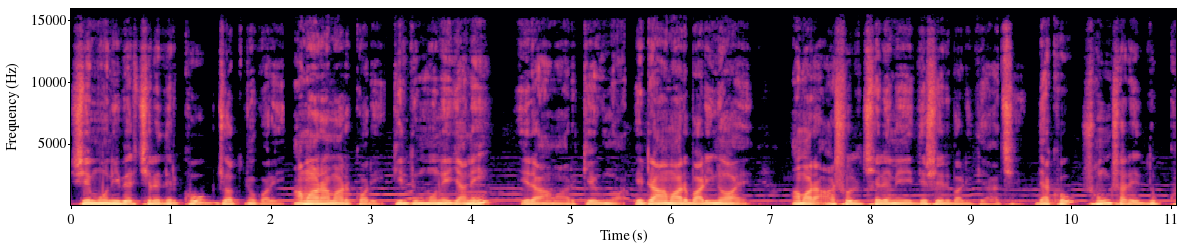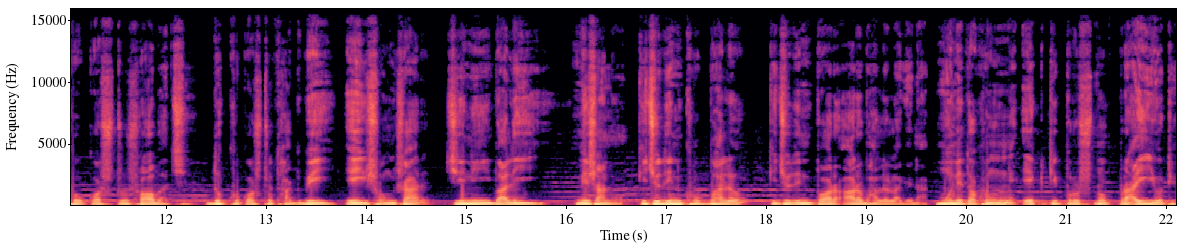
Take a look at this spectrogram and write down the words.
সে মনিবের ছেলেদের খুব যত্ন করে। আমার আমার করে। কিন্তু মনে জানে, এরা আমার কেউ নয়। এটা আমার বাড়ি নয়। আমার আসল ছেলে মেয়ে দেশের বাড়িতে আছে। দেখো, সংসারে দুঃখ, কষ্ট সব আছে। দুঃখ, কষ্ট থাকবেই। এই সংসার চিনি, বালি মেশানো। কিছুদিন খুব ভালো, কিছুদিন পর আরও ভালো লাগে না। মনে তখন একটি প্রশ্ন প্রায়ই ওঠে,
